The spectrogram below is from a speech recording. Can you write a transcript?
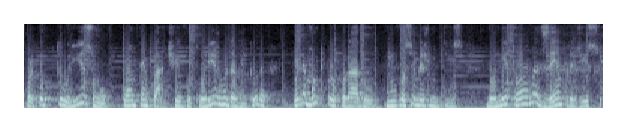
Porque o turismo contemplativo, o turismo de aventura, ele é muito procurado, como você mesmo diz. Bonito é um exemplo disso.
